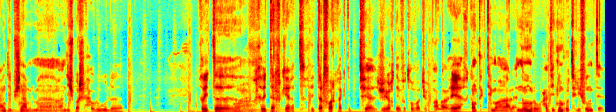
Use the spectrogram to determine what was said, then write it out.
عندي باش نعمل؟ ما عنديش برشا حلول. خذيت خذيت طرف كارت خذيت طرف ورقة كتبت فيها j'ai heurté votre voiture par erreur contactez-moi على النومرو وحطيت نومرو التليفون نتاعي.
